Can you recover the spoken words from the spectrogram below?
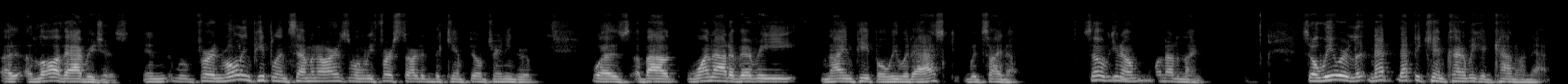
a, a law of averages. And for enrolling people in seminars when we first started the Canfield Training Group, was about one out of every nine people we would ask would sign up. So you mm-hmm. know, one out of nine. So we were that that became kind of we could count on that.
